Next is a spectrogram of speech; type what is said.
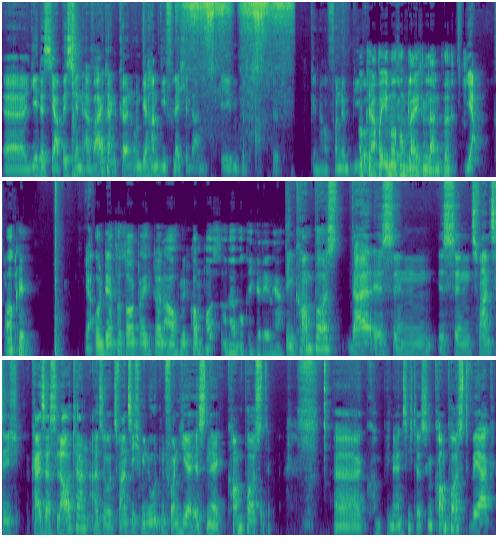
äh, jedes Jahr ein bisschen erweitern können und wir haben die Fläche dann eben gepachtet. Genau, von dem Bio. Okay, aber immer vom gleichen Landwirt. Ja. Okay. Ja. Und der versorgt euch dann auch mit Kompost oder wo kriegt ihr den her? Den Kompost, da ist in, ist in 20 Kaiserslautern, also 20 Minuten von hier ist eine Kompost, äh, wie nennt sich das? Ein Kompostwerk,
